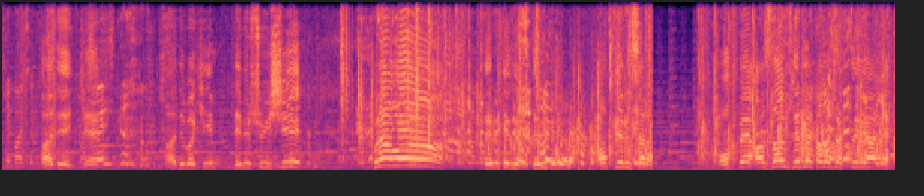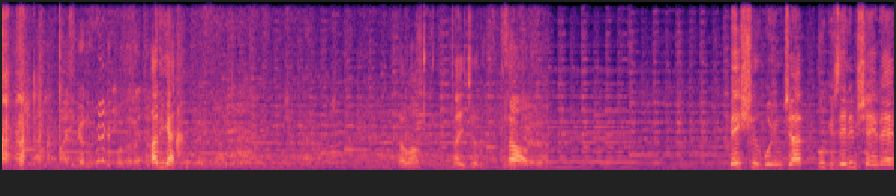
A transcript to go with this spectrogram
İlke başladı. Hadi İlke. Hadi bakayım. Devir şu işi. Bravo! Tebrik ediyorum. Tebrik ediyorum. Aferin sana. Oh be az daha üzerine kalacaktın yani. Başkanım bir fotoğraf. Hadi gel. Tamam. Ay canım. Sağ ol. 5 yıl boyunca bu güzelim şehre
